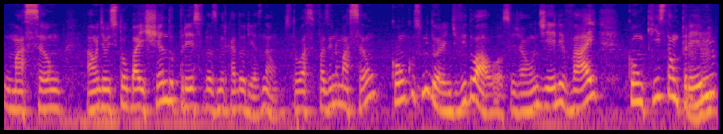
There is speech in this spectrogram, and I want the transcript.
uma ação onde eu estou baixando o preço das mercadorias. Não, estou fazendo uma ação com o consumidor, individual, ou seja, onde ele vai, conquista um prêmio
